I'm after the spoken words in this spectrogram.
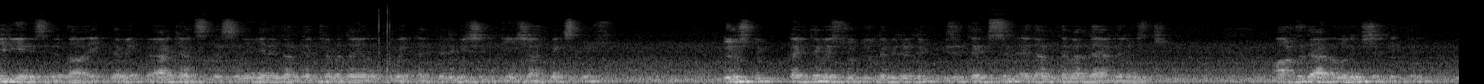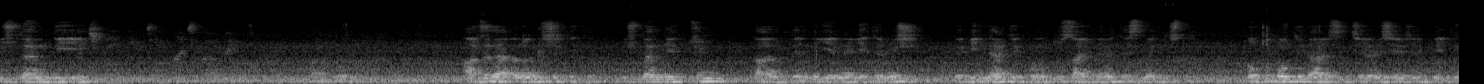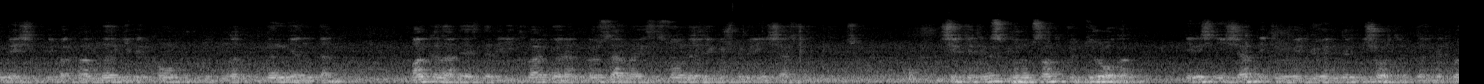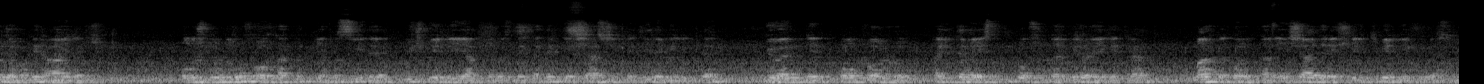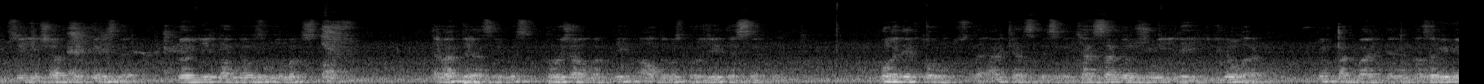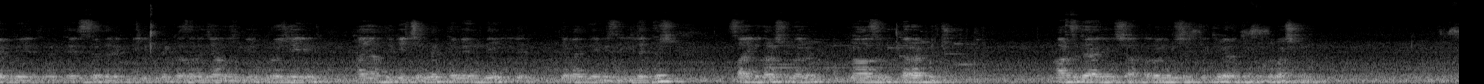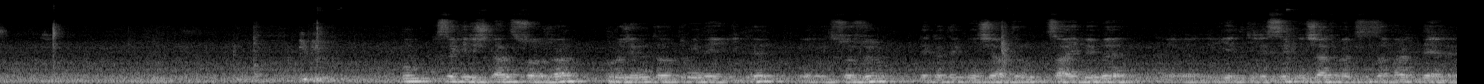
bir yenisini daha eklemek ve Erkent sitesini yeniden depreme dayanıklı ve kaliteli bir şekilde inşa etmek istiyoruz. Dürüstlük, kalite ve sürdürülebilirlik bizi temsil eden temel değerlerimizdir. Artı değer anonim şirketi üstlendiği Artı değer anonim şirketi üstlendiği tüm taahhütlerini yerine getirmiş ve binlerce konutu sahiplerine teslim etmiştir. Toplu Konut İdaresi, Çevre Şehircilik ve İklim Değişikliği Bakanlığı gibi kamu kurumlarının yanında bankalar nezdinde de itibar gören öz sermayesi son derece güçlü bir inşaat şirketidir. Şirketimiz kurumsal kültürü olan geniş inşaat ekibi ve güvenilir iş ortaklarıyla kocaman bir ailedir. Oluşturduğumuz ortaklık yapısı ile güç birliği yaptığımız Dekatek İnşaat Şirketi ile birlikte güvenli, konforlu, kalite ve estetik unsurları bir araya getiren marka konutlar inşa ederek bir iki birliğimiz, yüksek inşaat teknemizle bölgeye damgamızı vurmak istiyoruz. Temel prensibimiz proje almak değil, aldığımız projeyi teslim etmektir. Bu hedef doğrultusunda Erken sitesinin kentsel dönüşümü ile ilgili olarak tüm kat azami memnuniyetini tesis ederek birlikte kazanacağımız bir projeyi hayata geçirmek temenni, temennimizi iletir. Saygılar sunarım. Nazım Karakoç. Artı Değerli İnşaatlar Anonim Şirketi Yönetim Kurulu Başkanı. Bu kısa girişten sonra projenin tanıtımı ile ilgili e, sözü Dekatek İnşaat'ın sahibi ve e, yetkilisi İnşaat Mühendisi Zafer Değer'e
